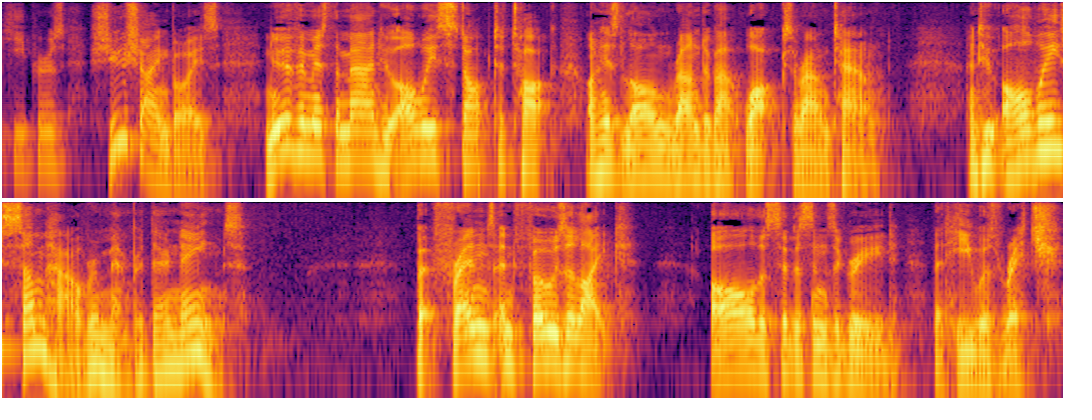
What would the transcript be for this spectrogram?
innkeepers, shoeshine boys, knew of him as the man who always stopped to talk on his long roundabout walks around town, and who always somehow remembered their names. But friends and foes alike, all the citizens agreed that he was rich.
